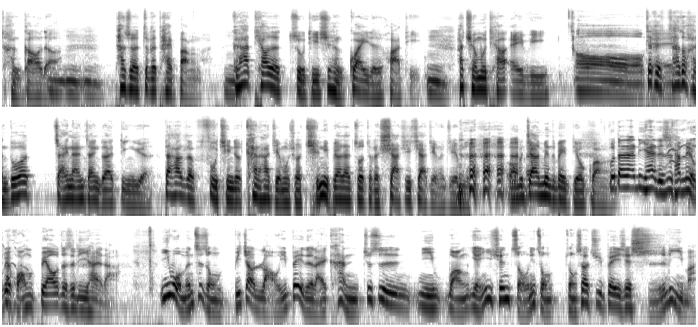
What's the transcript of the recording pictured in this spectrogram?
很高的，嗯嗯，他说这个太棒了，可他挑的主题是很怪异的话题，嗯，他全部挑 AV 哦，这个他说很多宅男宅女都在订阅，但他的父亲就看他节目说，请你不要再做这个下戏下井的节目，我们家的面子被你丢光了。不单单厉害的是他没有被黄标，这是厉害的啊。以我们这种比较老一辈的来看，就是你往演艺圈走，你总总是要具备一些实力嘛。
